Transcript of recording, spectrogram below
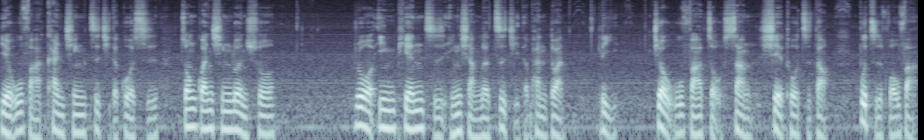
也无法看清自己的过失。中观心论说，若因偏执影响了自己的判断力，就无法走上解脱之道。不止佛法。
